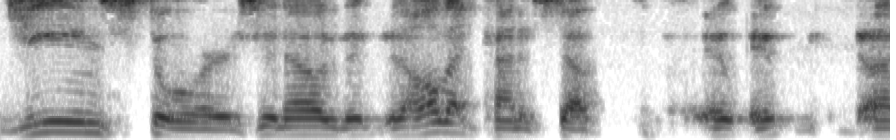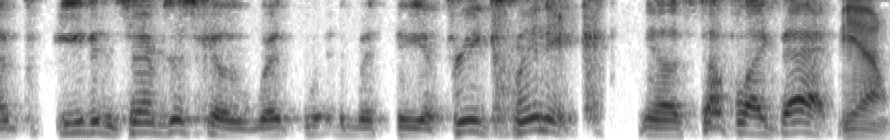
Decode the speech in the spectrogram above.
jean stores, you know, the, all that kind of stuff. It, it, uh, even San Francisco with with the free clinic, you know, stuff like that. Yeah.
